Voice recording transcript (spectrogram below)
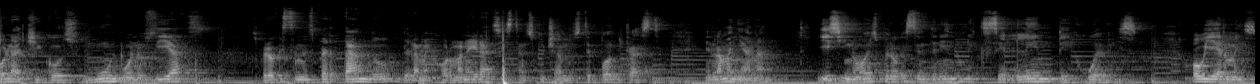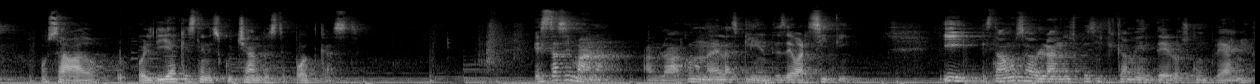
Hola chicos, muy buenos días. Espero que estén despertando de la mejor manera si están escuchando este podcast en la mañana. Y si no, espero que estén teniendo un excelente jueves, o viernes, o sábado, o el día que estén escuchando este podcast. Esta semana hablaba con una de las clientes de Bar City y estábamos hablando específicamente de los cumpleaños.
